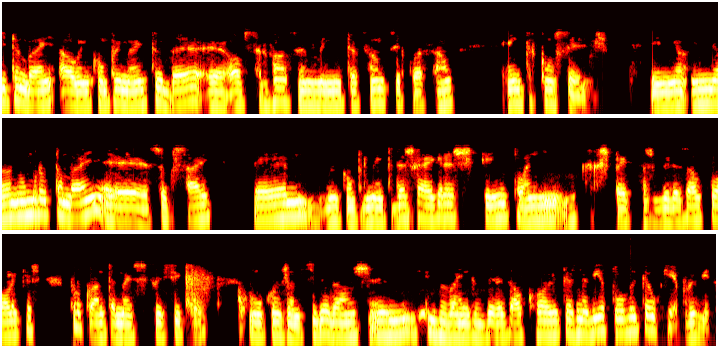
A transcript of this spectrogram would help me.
e também ao incumprimento da observância de limitação de circulação entre conselhos. Em, meu número também é, sobressai é, o cumprimento das regras que impõem que respeito às bebidas alcoólicas, por quanto também se verificou um conjunto de cidadãos bebem de bebidas alcoólicas na via pública, o que é proibido.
